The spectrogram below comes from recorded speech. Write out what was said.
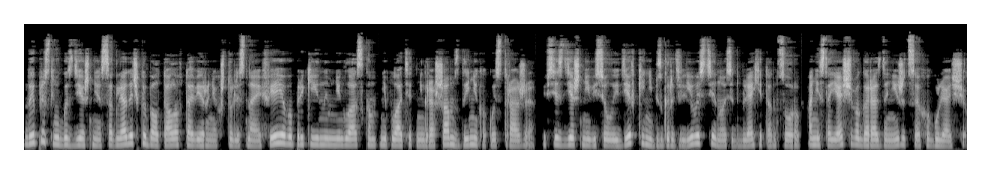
Да и прислуга здешняя с оглядочкой болтала в тавернях, что лесная фея, вопреки иным негласкам, не платит ни грошам мзды никакой стражи. И все здешние веселые девки не без горделивости носят бляхи танцоров, а не стоящего гораздо ниже цеха гулящих.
